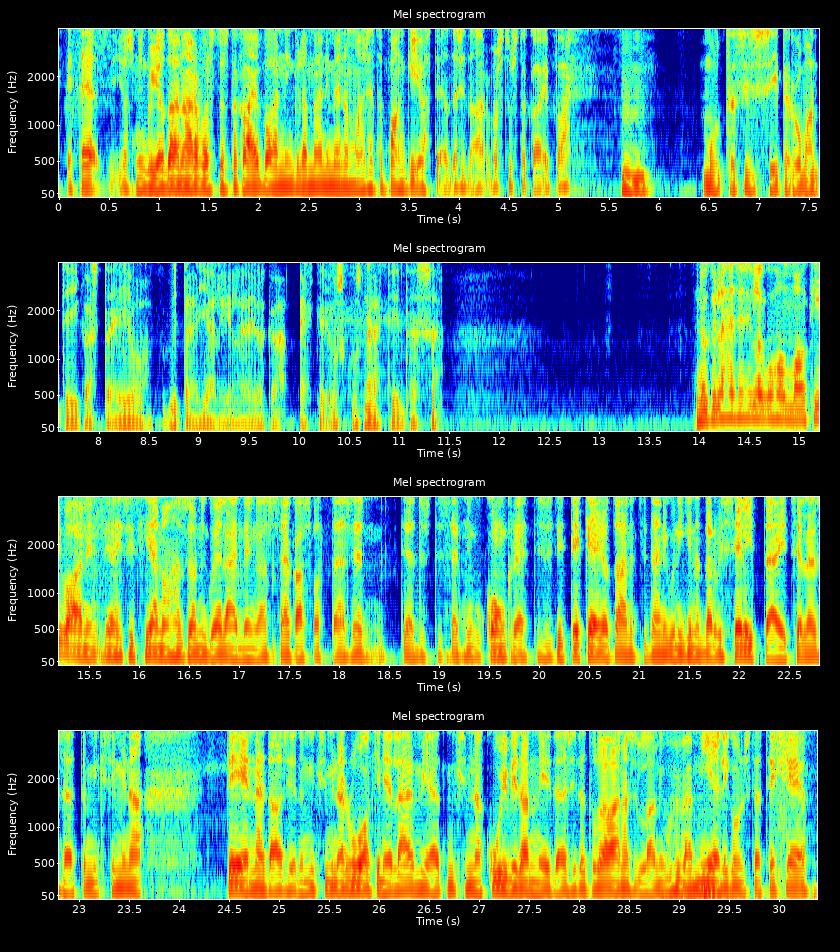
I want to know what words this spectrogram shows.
että jos niin jotain arvostusta kaipaa, niin kyllä mä nimenomaan sitä pankinjohtajalta sitä arvostusta kaipaa. Hmm. Mutta siis siitä romantiikasta ei ole mitään jäljellä, joka ehkä joskus nähtiin tässä – No kyllähän se silloin, kun homma on kivaa, niin ja siis hienoahan se on niin kuin eläinten kanssa ja kasvattaa ja sen tietysti se, että niin kuin konkreettisesti tekee jotain, että sitä ei niin kuin ikinä tarvitse selittää itsellensä, että miksi minä teen näitä asioita, miksi minä ruokin eläimiä, että miksi minä kuivitan niitä ja siitä tulee aina sellainen niin kuin hyvä mieli, kun sitä tekee.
